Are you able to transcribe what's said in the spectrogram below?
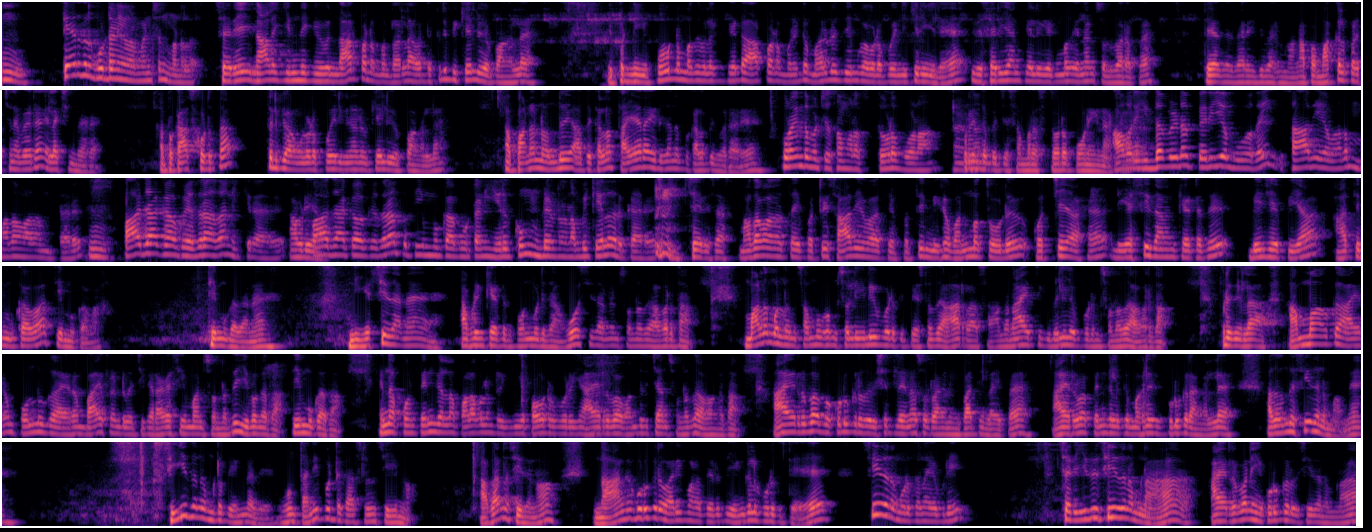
தேர்தல் கூட்டணி அவர் மென்ஷன் பண்ணல. சரி நாளைக்கு இன்னைக்கு இந்த ஆர்ப்பாட்டம் பண்றாருல அவர்கிட்ட திருப்பி கேள்வி வைப்பாங்கல்ல? இப்படி நீங்க பூர்ண மது விலக்கு கேட்டு ஆர்ப்பாட்டம் பண்ணிட்டு மறுபடியும் திமுக கூட போய் நிக்கிறீங்களே இது சரியான கேள்வி கேட்கும்போது என்னன்னு சொல்லுவார் அப்ப? தேர்தல் வேற இது வேறவாங்க அப்ப மக்கள் பிரச்சனை வேற எலெக்ஷன் வேற. அப்ப காசு கொடுத்தா திருப்பி அவங்களோட போயிருவீங்கன்னு கேள்வி வைப்பாங்கல்ல. அப்ப அண்ணன் வந்து அதுக்கெல்லாம் தயாராகிட்டு தானே இப்ப களத்துக்கு வராரு. குறைந்தபட்ச சமரசத்தோட போலாம். குறைந்தபட்ச சமரசத்தோட போனீங்கன்னா அவர் இதை விட பெரிய போதை சாதியவாதம் மதவாதம்ட்டாரு. பாஜகவுக்கு எதிராக தான் நிக்கிறாரு. அப்படியா? பாஜகவுக்கு எதிராக இப்ப திமுக கூட்டணி இருக்கும் அப்படின்ற நம்பிக்கையில இருக்காரு. சரி சார். மதவாதத்தை பற்றி சாதியவாதத்தை பற்றி மிக வன்மத்தோடு கொச்சையாக நீ எஸ்சி தானன்னு கேட்டது பிஜேபியா அதிமுகவா திமுகவா? திமுக தானே? நீ எஸ்சி தானே அப்படின்னு கேட்டது பொன்முடி தான். ஓசி தானேன்னு சொன்னது அவர் தான். மலமல்லும் சமூகம் சொல்லி இழிவுபடுத்தி பேசினது ஆர் ராசா. அந்த நாயத்துக்கு வெளியில் போடுன்னு சொன்னது அவர் தான். புரியுதுங்களா? அம்மாவுக்கு ஆயிரம் பொண்ணுக்கு ஆயிரம் பாய் ஃப்ரெண்டு வச்சுக்க ரகசியமானு சொன்னது இவங்க தான் திமுக தான். என்ன பொன் பெண்கள்லாம் பளபளன்னு இருக்கீங்க பவுடர் போடுறீங்க ஆயிரம் ரூபாய் வந்துருச்சான்னு சொன்னது அவங்க தான். ஆயிரம் ரூபாய் இப்போ கொடுக்குறது விஷயத்தில் என்ன சொல்கிறாங்க நீங்கள் பார்த்தீங்களா இப்போ? ஆயிரம் ரூபாய் பெண்களுக்கு மகளிருக்கு கொடுக்குறாங்கல்ல அது வந்து சீதனமாமே? சீதனம்ன்றது என்னது? உன் தனிப்பட்ட காசுலேருந்து செய்யணும். அதான சீதனம்? நாங்கள் கொடுக்குற வரி பணத்தை எடுத்து எங்களுக்கு கொடுத்துட்டு சீதனம் கொடுத்தனா எப்படி? சரி இது சீதனம்னா ஆயிரம் ரூபாய் நீங்கள் கொடுக்குறது சீதனம்னா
